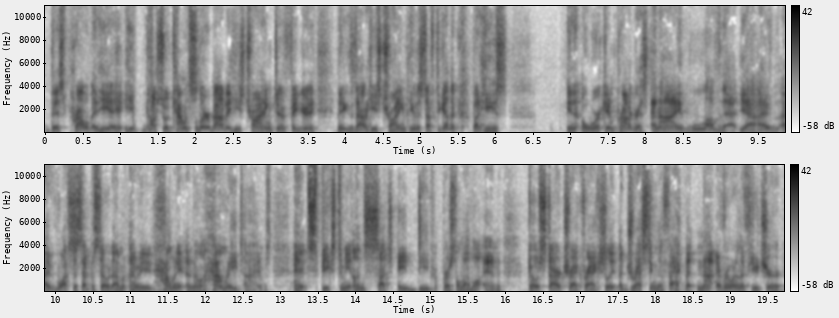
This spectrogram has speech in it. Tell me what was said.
this problem. And he he talks to a counselor about it. He's trying to figure things out. He's trying to get stuff together. But he's in a work in progress. And i love that. Yeah i've, I've watched this episode um, i mean how many i don't know how many times. And it speaks to me on such a deep personal level. And go star trek for actually addressing the fact that not everyone in the future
